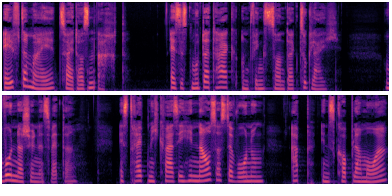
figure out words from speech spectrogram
11. Mai 2008. Es ist Muttertag und Pfingstsonntag zugleich. Wunderschönes Wetter. Es treibt mich quasi hinaus aus der Wohnung, ab ins Koppler Moor,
